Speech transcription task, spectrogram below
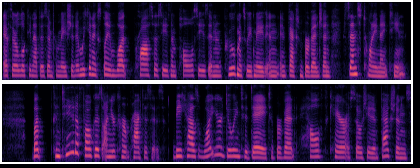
if they're looking at this information. And we can explain what processes and policies and improvements we've made in infection prevention since 2019 but continue to focus on your current practices because what you're doing today to prevent healthcare associated infections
